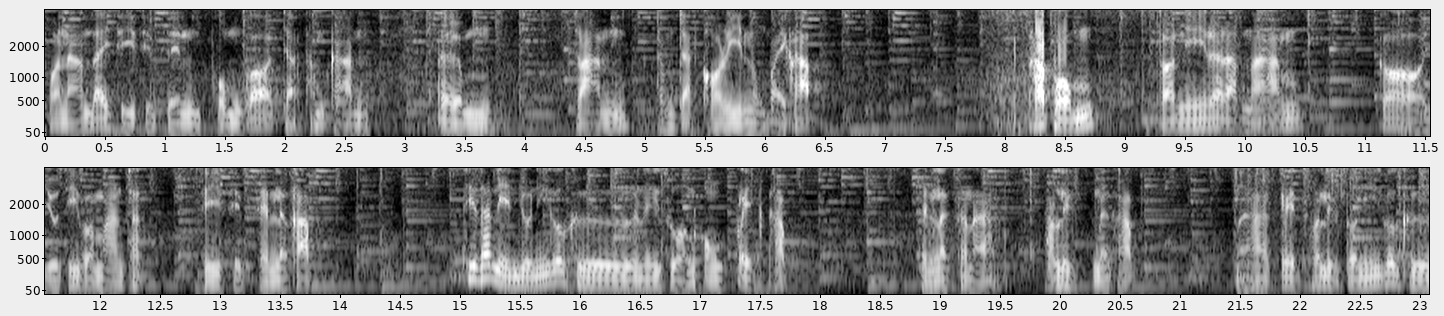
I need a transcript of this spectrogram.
พอน้ำได้ 40 เซนผมก็จะทำการเติมสารกำจัดคลอรีนลงไปครับ ครับผม ตอนนี้ระดับน้ำก็อยู่ที่ประมาณสัก 40 เซนแล้วครับ ที่ท่านเห็นอยู่นี้ก็คือในส่วนของเกล็ดครับ เป็นลักษณะผลึกนะครับนะฮะเกล็ดผลึกตัวนี้ก็คือ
